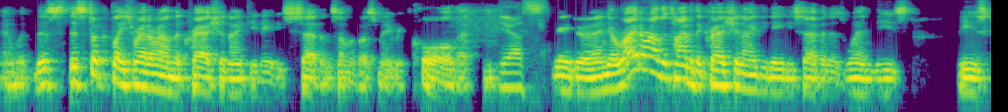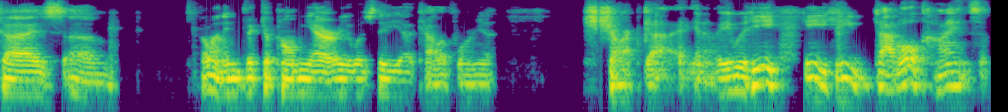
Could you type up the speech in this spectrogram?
And with this, this took place right around the crash of 1987. Some of us may recall that Yes. major. And you're right around the time of the crash in 1987 is when these these guys, um, fellow named Victor Palmieri was the uh, California sharp guy. You know, he he he he got all kinds of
